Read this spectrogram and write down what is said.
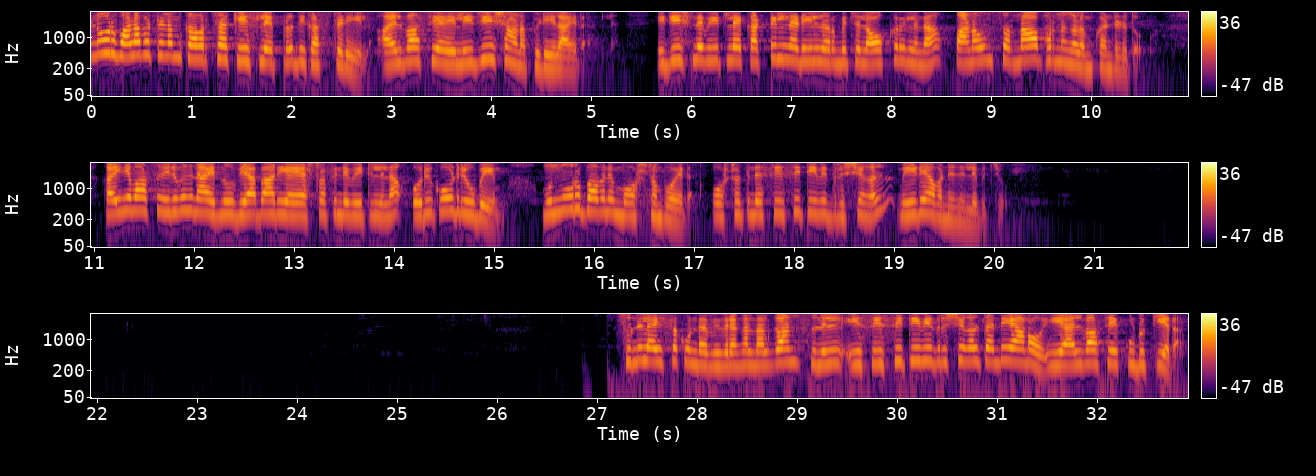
കണ്ണൂർ വളപട്ടണം കവർച്ചാ കേസിലെ പ്രതി കസ്റ്റഡിയിൽ അയൽവാസിയായ ലിജീഷാണ് പിടിയിലായത്. ലിജീഷിന്റെ വീട്ടിലെ കട്ടിലിനടിയിൽ നിർമ്മിച്ച ലോക്കറിൽ നിന്ന് പണവും സ്വർണാഭരണങ്ങളും കണ്ടെടുത്തു. കഴിഞ്ഞ മാസം ഇരുപതിനായിരുന്നു വ്യാപാരിയായ അഷ്റഫിന്റെ വീട്ടിൽ നിന്ന് ഒരു കോടി രൂപയും മുന്നൂറ് പവനും മോഷണം പോയത്. മോഷണത്തിന്റെ സി സി ടി വി ദൃശ്യങ്ങൾ മീഡിയ വണ്ണിന് ലഭിച്ചു. സുനിൽ ഐസക്കുണ്ട് വിവരങ്ങൾ നൽകാൻ. സുനിൽ ഈ സി സി ടി വി ദൃശ്യങ്ങൾ തന്നെയാണോ ഈ അയൽവാസിയെ കുടുക്കിയത്?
